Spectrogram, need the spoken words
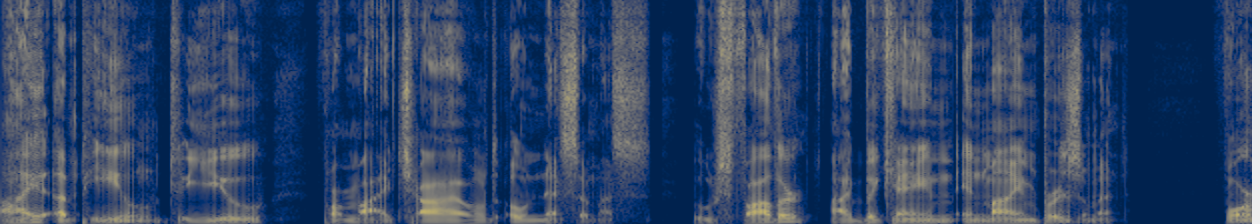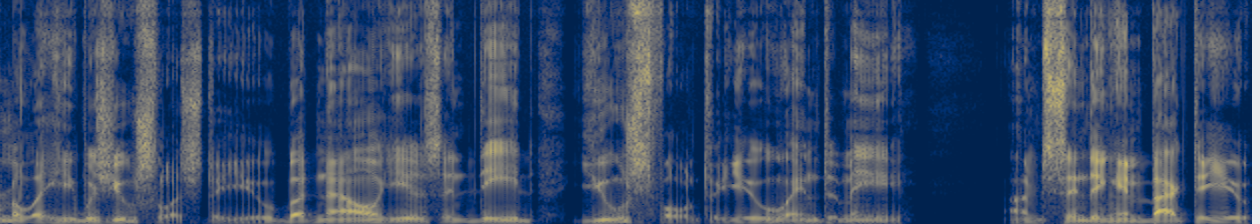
I appeal to you for my child Onesimus, whose father I became in my imprisonment. Formerly he was useless to you, but now he is indeed useful to you and to me. I'm sending him back to you,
